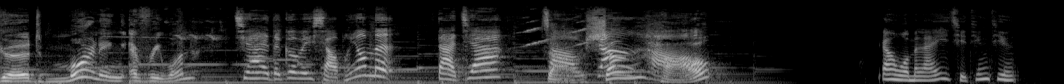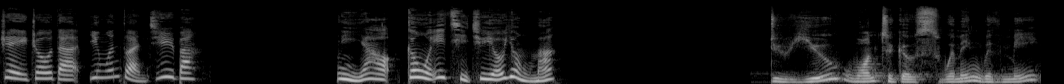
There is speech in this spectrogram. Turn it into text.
Good morning, everyone. 亲爱的各位小朋友们，大家早上好。让我们来一起听听这一周的英文短句吧。你要跟我一起去游泳吗？ Do you want to go swimming with me?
